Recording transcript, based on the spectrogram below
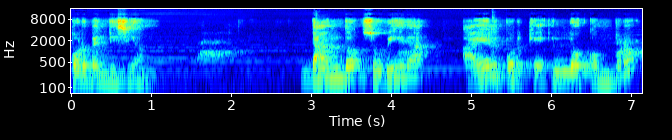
por bendición, dando su vida a Él porque lo compró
